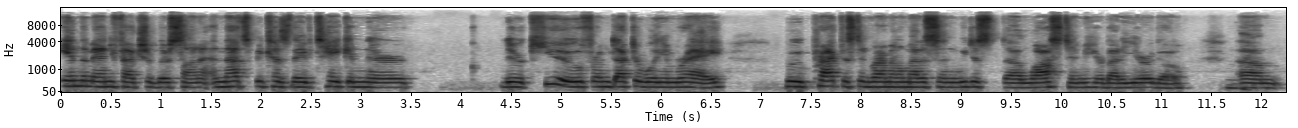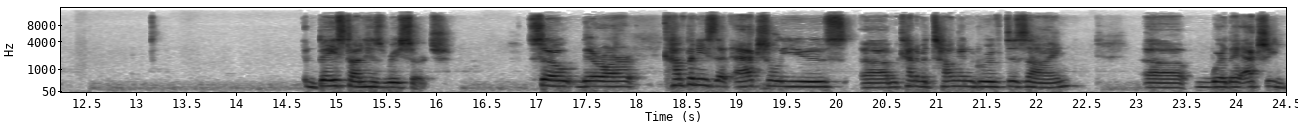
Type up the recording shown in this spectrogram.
in the manufacture of their sauna, and that's because they've taken their their cue from Dr. William Rea, who practiced environmental medicine. We just uh, lost him here about a year ago, mm-hmm. um, based on his research. So there are companies that actually use um, kind of a tongue and groove design uh, where they actually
